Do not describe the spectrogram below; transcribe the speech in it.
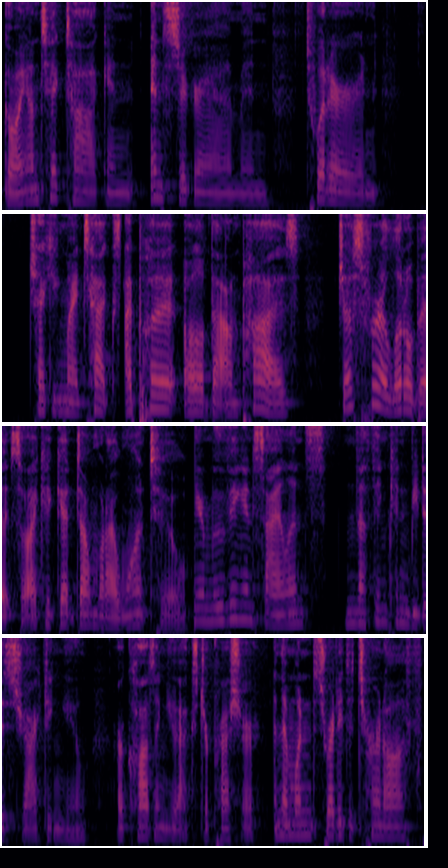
going on TikTok and Instagram and Twitter and checking my texts. I put all of that on pause just for a little bit so I could get done what I want to. You're moving in silence, nothing can be distracting you or causing you extra pressure. And then when it's ready to turn off,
